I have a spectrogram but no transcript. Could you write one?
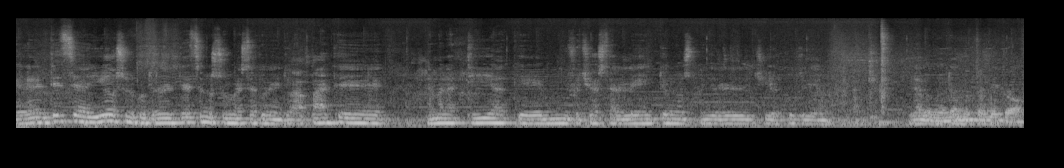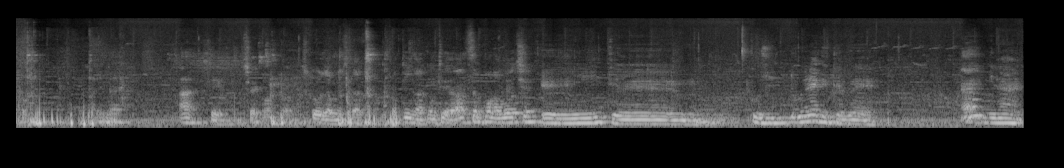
eh, la lentezza, io sono contro la lentezza, non sono mai stato lento, a parte la malattia che mi faceva stare lento e non spendere l'energia così. La- Allora, mi hanno il microfono. Ahimè. Ah, sì, c'è qualcosa. Scusami Stefano, continua, continua, alza un po' la voce. E niente, scusi, dove è che te vai? Eh? Milano.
